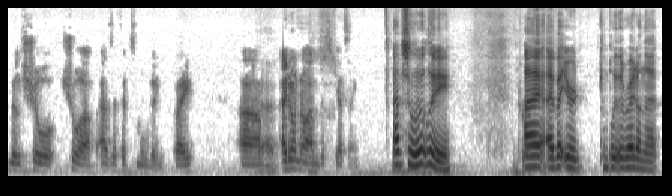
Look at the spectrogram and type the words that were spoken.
will show show up as if it's moving, right? Um, I don't know. I'm just guessing. Absolutely. I, I bet you're completely right on that.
